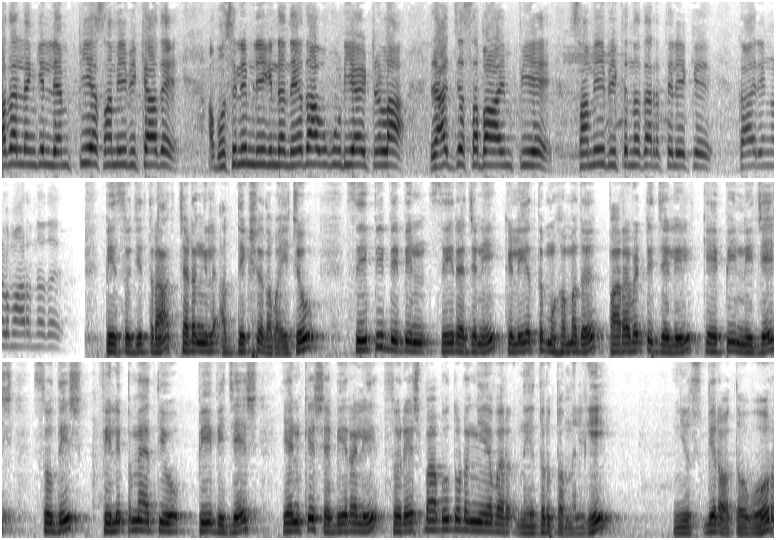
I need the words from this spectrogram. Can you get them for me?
അതല്ലെങ്കിൽ എം പിയെ സമീപിക്കാതെ മുസ്ലിം ലീഗിന്റെ നേതാവ് കൂടിയായിട്ടുള്ള രാജ്യസഭാ എം പിയെ സമീപിക്കുന്ന തരത്തിലേക്ക് കാര്യങ്ങൾ മാറുന്നത്. പി സുചിത്ര ചടങ്ങിൽ അധ്യക്ഷത വഹിച്ചു. C P Bibin C Rajani Kiliyath Muhammad Paravetti Jaleel K P Nijesh Sudheesh Philip Mathew P Vijesh N K Shabeer Ali Suresh Babu തുടങ്ങിയവർ നേതൃത്വം നൽകി. ന്യൂസ് ബ്യൂറോ തോവൂർ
